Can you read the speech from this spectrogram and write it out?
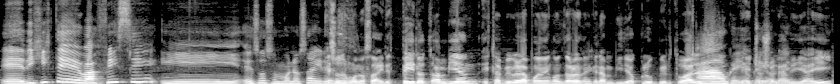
Eh, dijiste Bafisi y eso es en Buenos Aires. Eso es en Buenos Aires. Pero también esta película la pueden encontrar en el gran videoclub virtual. Ah, ok, De hecho, yo la vi ahí.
